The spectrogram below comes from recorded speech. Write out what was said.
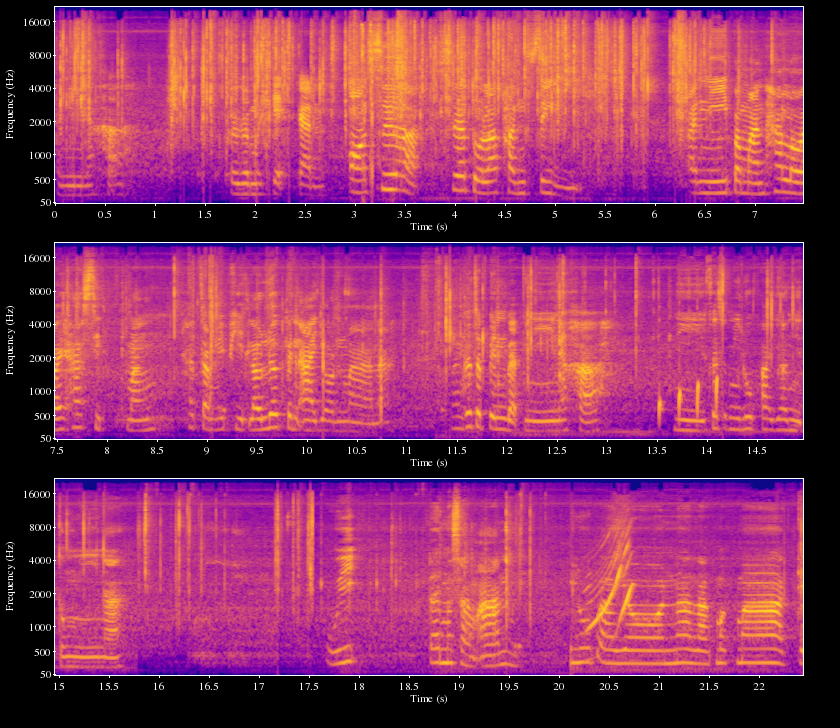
อันนี้นะคะ เราจะมาแกะกัน อ๋อเสื้อเสื้อตัวละพันสี่อันนี้ประมาณ550มั้ง ถ้าจำไม่ผิดเราเลือกเป็นอายอนมานะ มันก็จะเป็นแบบนี้นะคะนี่ก็จะมีรูปอายอนอยู่ตรงนี้นะ อุ๊ย ได้มาสามอัน รูปอายอนน่ารักมากๆ แก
